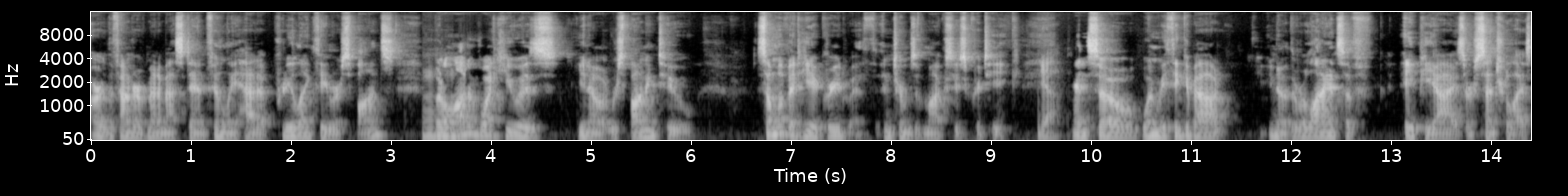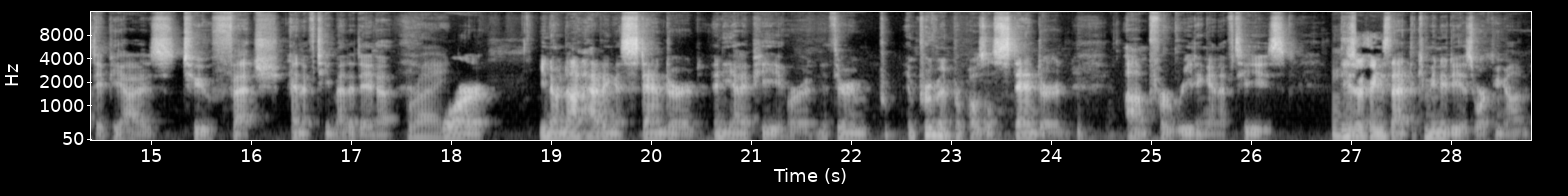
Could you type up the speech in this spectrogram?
or the founder of MetaMask, Dan Finlay, had a pretty lengthy response. Mm-hmm. But a lot of what he was, you know, responding to, some of it he agreed with in terms of Moxie's critique. Yeah. And so when we think about, you know, the reliance of APIs or centralized APIs to fetch NFT metadata, right. or you know, not having a standard, an EIP or an Ethereum pr- improvement proposal standard um, for reading NFTs. Mm-hmm. These are things that the community is working on.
